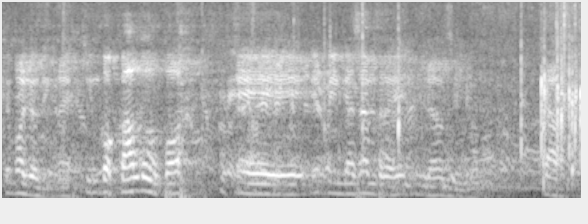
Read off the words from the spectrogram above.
che voglio dire, in bocca al lupo e ringa sempre il mio. Ciao.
